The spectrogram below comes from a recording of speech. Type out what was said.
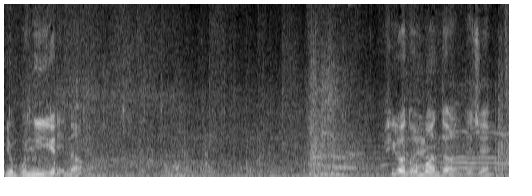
이거 못 이기겠나? 피가 너무 한다는데, 쟤?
